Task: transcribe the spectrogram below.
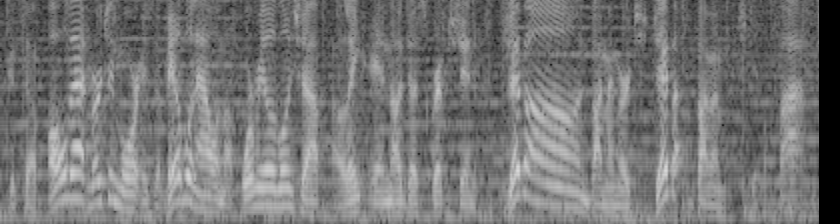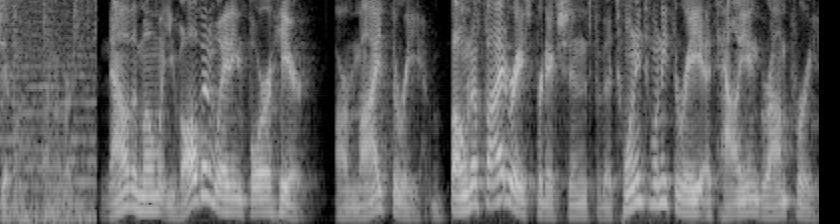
It's good stuff. All that merch and more is available now on the Formula Bone shop. A link in the description. J-Bone! Buy my merch. J-Bone! Buy my merch. J-Bone. Buy J-Bone. Buy my merch. Now the moment you've all been waiting for. Here are my three bona fide race predictions for the 2023 Italian Grand Prix.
